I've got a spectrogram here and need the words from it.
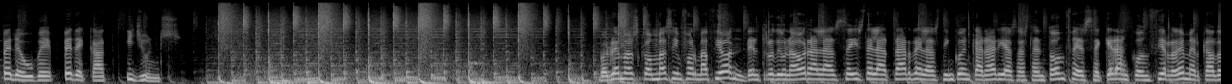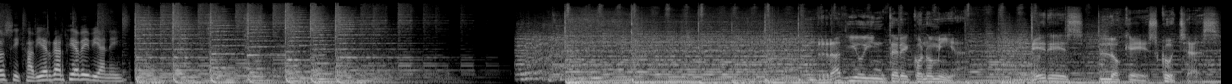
PNV, PDeCAT y Junts. Volvemos con más información dentro de una hora a las 6 de la tarde, las 5 en Canarias. Hasta entonces se quedan con cierre de mercados y Javier García Viviani. Radio Intereconomía. Eres lo que escuchas.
